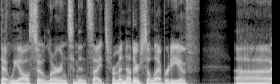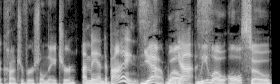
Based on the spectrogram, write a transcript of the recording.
that we also learned some insights from another celebrity of uh, controversial nature. Amanda Bynes. Yeah. Well, Yes. Lilo also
